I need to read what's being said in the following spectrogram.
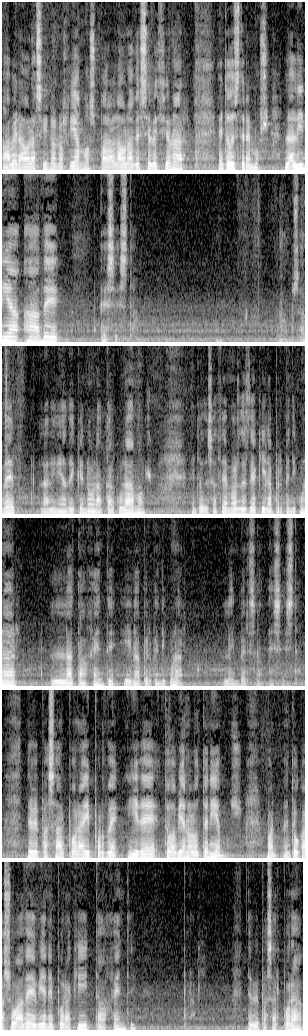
a ver ahora si no nos liamos para la hora de seleccionar. Entonces tenemos la línea AD es esta. Vamos a ver la línea D que no la calculamos. Entonces hacemos desde aquí la perpendicular, la tangente y la perpendicular. La inversa es esta. Debe pasar por ahí por D. Y D todavía no lo teníamos. Bueno, en todo caso AD viene por aquí, tangente, por aquí. Debe pasar por A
